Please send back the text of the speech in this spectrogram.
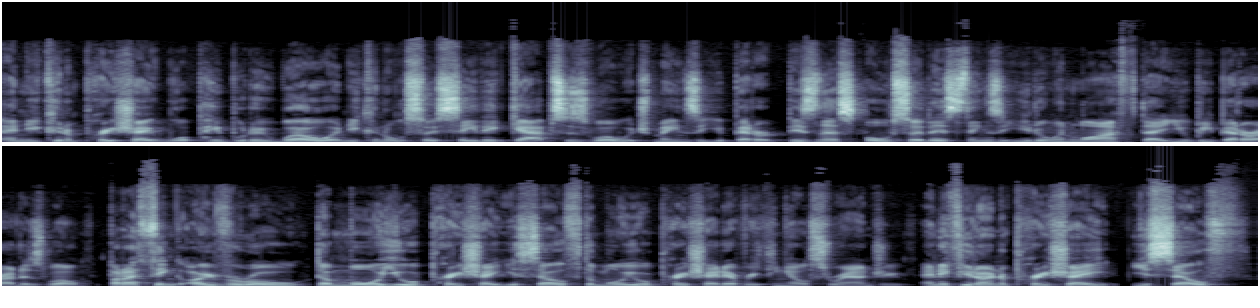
And you can appreciate what people do well, and you can also see their gaps as well, which means that you're better at business. Also, there's things that you do in life that you'll be better at as well. But I think overall, the more you appreciate yourself, the more you appreciate everything else around you. And if you don't appreciate yourself,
